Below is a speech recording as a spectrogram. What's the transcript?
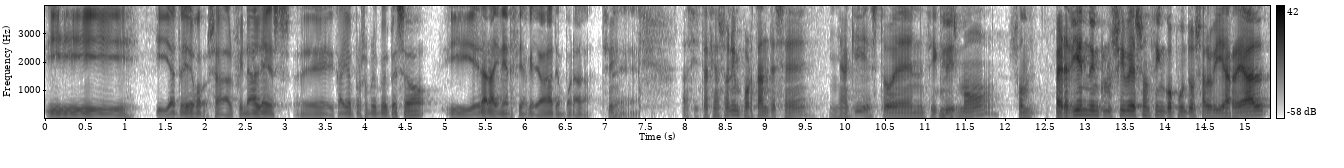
y, ya te digo, o sea, al final es eh, cayó por su propio peso y era la inercia que llevaba la temporada. Sí. Eh, las distancias son importantes, ¿eh? Iñaki, esto en ciclismo, son perdiendo inclusive, son cinco puntos al Villarreal,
